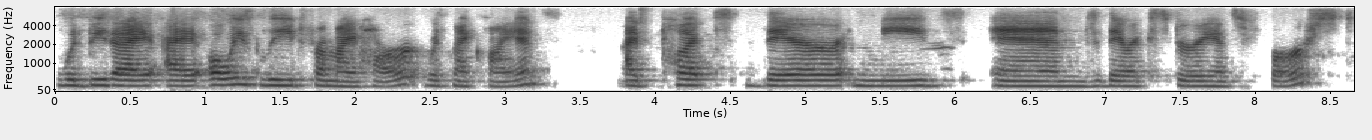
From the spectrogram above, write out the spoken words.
would be that I, I always lead from my heart with my clients. I put their needs and their experience first.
